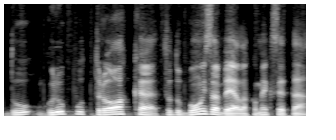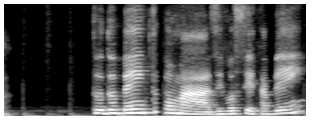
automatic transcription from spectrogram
do Grupo Troca. Tudo bom, Isabela? Como é que você está? Tudo bem, Tomás. E você, tá bem?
